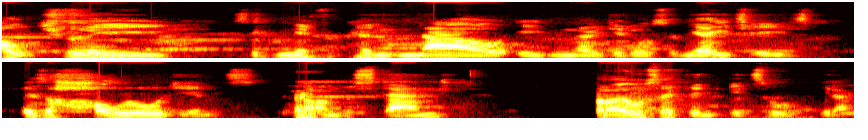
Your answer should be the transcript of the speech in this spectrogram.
culturally significant now, even though it did also in the eighties, there's a whole audience that Right. understand. But I also think it's all, you know,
